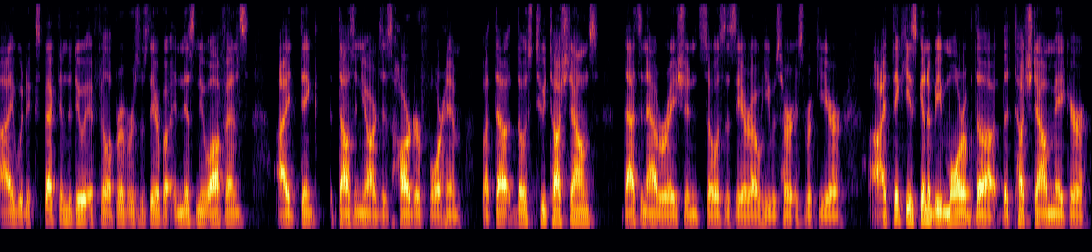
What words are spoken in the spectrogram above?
I would expect him to do it if Philip Rivers was there, but in this new offense, I think 1,000 yards is harder for him. But th- those two touchdowns, that's an aberration. So is the zero. He was hurt his rookie year. Uh, I think he's going to be more of the the touchdown maker,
